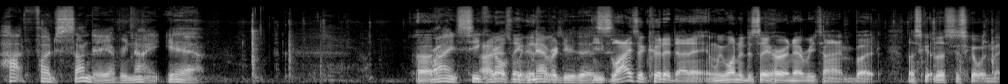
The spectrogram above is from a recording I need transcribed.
hot fudge sundae every night, yeah. Ryan Seacrest Uh, I don't think would never was- do this. Liza could have done it, and we wanted to say her in every time, but let's go, let's just go with Ma-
